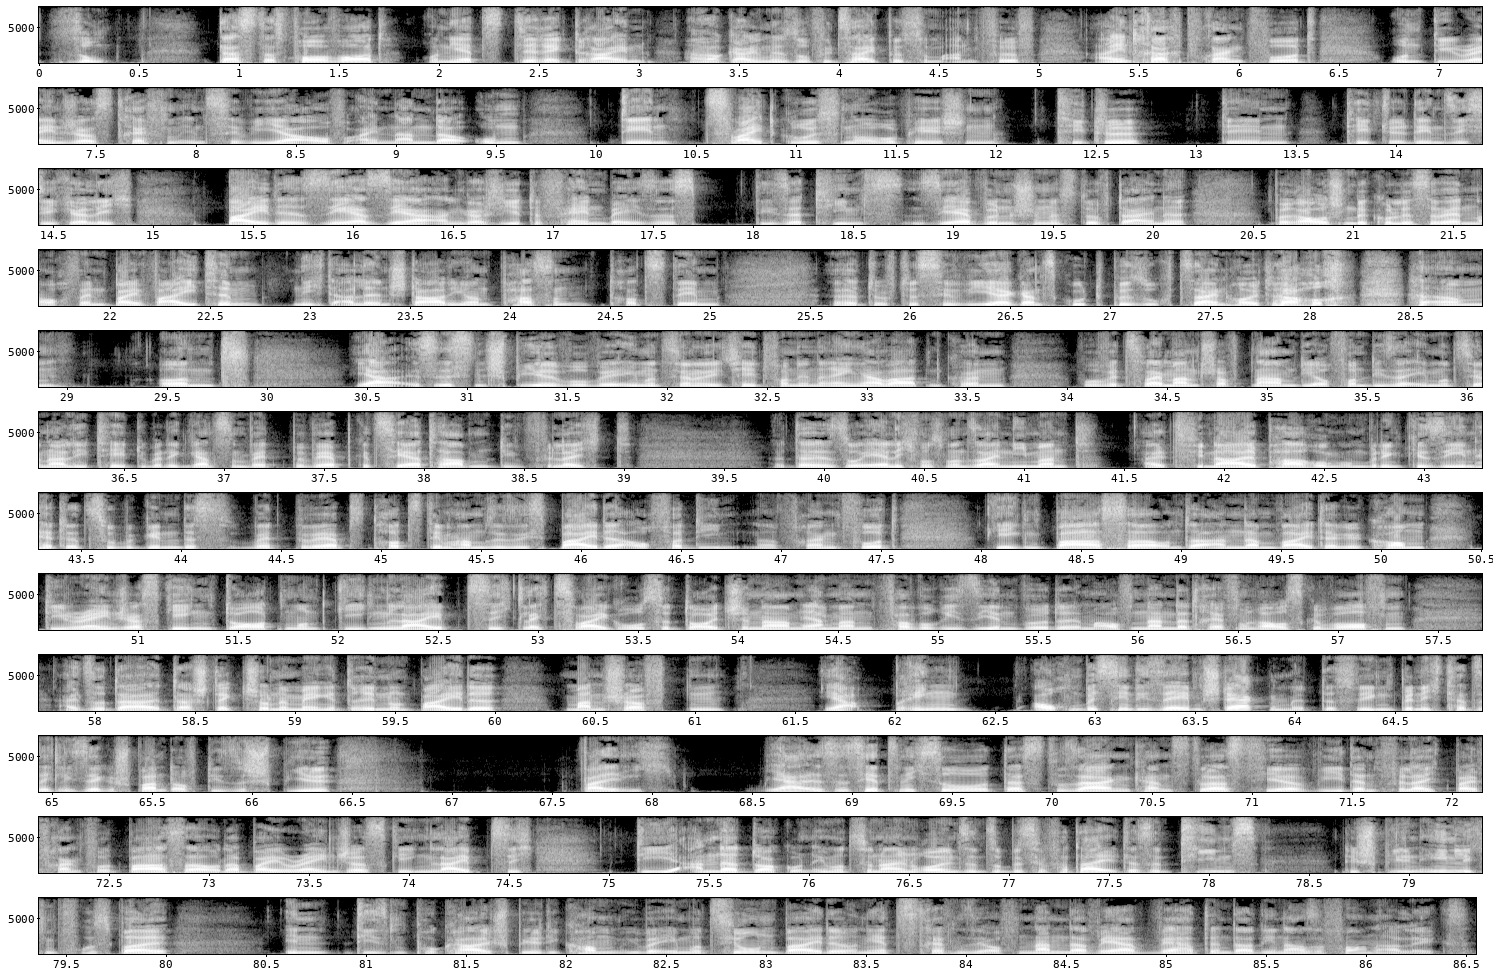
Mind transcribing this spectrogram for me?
So, das ist das Vorwort und jetzt direkt rein. Haben auch gar nicht mehr so viel Zeit bis zum Anpfiff. Eintracht Frankfurt und die Rangers treffen in Sevilla aufeinander um den zweitgrößten europäischen Titel, den Titel, den sich sicherlich beide sehr, sehr engagierte Fanbases dieser Teams sehr wünschen. Es dürfte eine berauschende Kulisse werden, auch wenn bei weitem nicht alle ins Stadion passen. Trotzdem äh, dürfte Sevilla ganz gut besucht sein heute auch. ähm, und ja, es ist ein Spiel, wo wir Emotionalität von den Rängen erwarten können, wo wir zwei Mannschaften haben, die auch von dieser Emotionalität über den ganzen Wettbewerb gezerrt haben, die vielleicht, so ehrlich muss man sein, niemand als Finalpaarung unbedingt gesehen hätte zu Beginn des Wettbewerbs. Trotzdem haben sie sich beide auch verdient. Ne? Frankfurt gegen Barca unter anderem weitergekommen, die Rangers gegen Dortmund, gegen Leipzig, gleich zwei große deutsche Namen, ja. die man favorisieren würde, im Aufeinandertreffen rausgeworfen. Also da, da steckt schon eine Menge drin und beide Mannschaften, ja, bringen auch ein bisschen dieselben Stärken mit. Deswegen bin ich tatsächlich sehr gespannt auf dieses Spiel, weil ich, ja, es ist jetzt nicht so, dass du sagen kannst, du hast hier wie dann vielleicht bei Frankfurt Barca oder bei Rangers gegen Leipzig, die Underdog und emotionalen Rollen sind so ein bisschen verteilt. Das sind Teams, die spielen ähnlichen Fußball in diesem Pokalspiel, die kommen über Emotionen beide und jetzt treffen sie aufeinander. Wer, wer hat denn da die Nase vorn, Alex?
